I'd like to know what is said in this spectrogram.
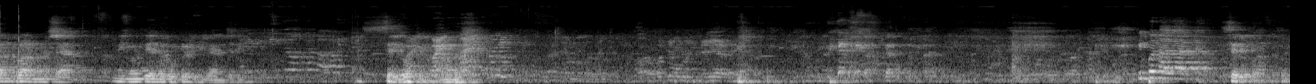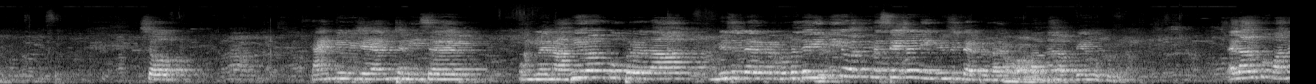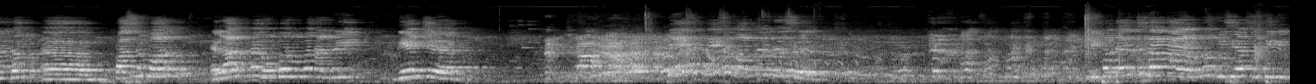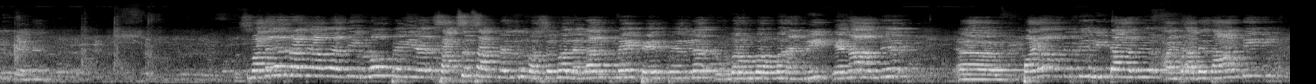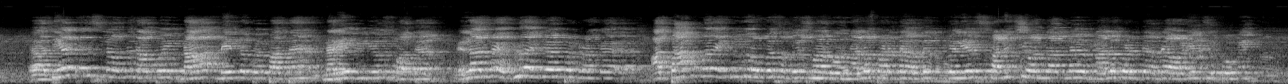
அனுப்பலாம்னு நினச்சேன் நீங்கள் வந்து என்ன கூப்பிட்டுருக்கீங்க அஞ்சலி சரி ஓகே இப்போ நல்லா இருக்கு சரிப்பா so thank you Vijay Antony sir உங்களை நான் ஹீரோ கூப்பிடுறதா? மியூசிக் டைரக்டர் கூப்பிடுறது? இன்னைக்கு வந்து இந்த ஸ்டேஜில் நீங்கள் மியூசிக் டைரக்டர் தான். அதனால அப்படியே கூப்பிடுறேன் எல்லாருக்கும் வணக்கம். ஃபர்ஸ்ட் ஆஃப் ஆல் எல்லாருக்குமே ரொம்ப ரொம்ப நன்றி. கேம் இப்போ தெரிஞ்சுதான் நான் எவ்வளோ பிஸியாக சுற்றிக்கிட்டு இருக்கேன்னு. ஸ்மதகத் ராஜாவை வந்து இவ்வளோ பெரிய சக்ஸஸ் ஆகினதுக்கு ஃபர்ஸ்ட் ஆஃப் ஆல் எல்லாருக்குமே பேர் பேர்ல ரொம்ப ரொம்ப ரொம்ப நன்றி. ஏன்னா வந்து படம் வந்து ஹிட் ஆகுது. அதை தாண்டி தியேட்டர்ஸ்ல வந்து நான் போய் நான் நேர்ல போய் பார்த்தேன். நிறைய வீடியோஸ் பார்த்தேன். எல்லாருமே எவ்வளோ என்ஜாய் பண்றாங்க. அது பார்க்கும்போது எங்களுக்கும் ரொம்ப சந்தோஷமா இருக்கும். ஒரு நல்ல படத்தை வந்து டுவெல் இயர்ஸ் கழிச்சு வந்தாலுமே ஒரு நல்ல படத்தை வந்து ஆடியன்ஸ் எப்பவுமே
